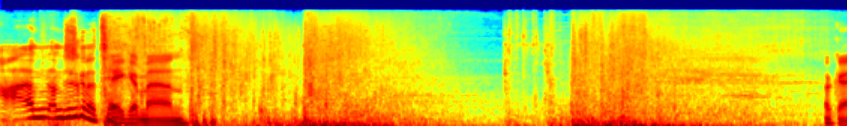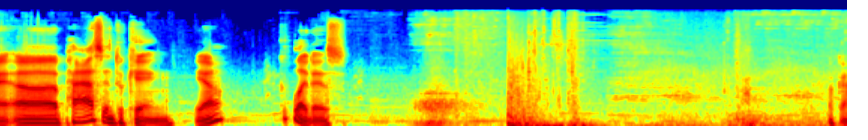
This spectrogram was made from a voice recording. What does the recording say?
I'm, I'm just gonna take it, man. Okay, uh, pass into king. Yeah? Could play this. Okay.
